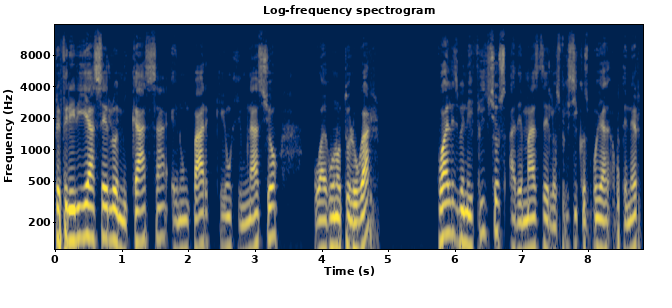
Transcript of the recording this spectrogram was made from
¿Preferiría hacerlo en mi casa, en un parque, un gimnasio o algún otro lugar? ¿Cuáles beneficios, además de los físicos, voy a obtener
